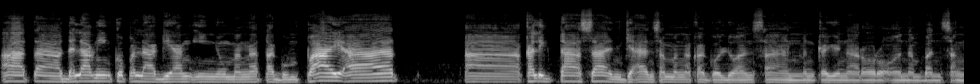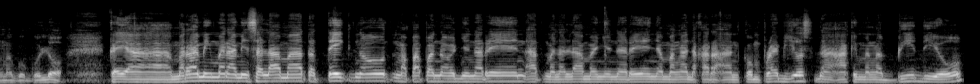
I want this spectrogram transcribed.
At ah, dalangin ko palagi ang inyong mga tagumpay at ah, kaligtasan diyan sa mga kaguluhan saan man kayo naroroon ng bansang magugulo. Kaya maraming maraming salamat at take note, mapapanood nyo na rin at malalaman nyo na rin yung mga nakaraan kong previous na aking mga video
